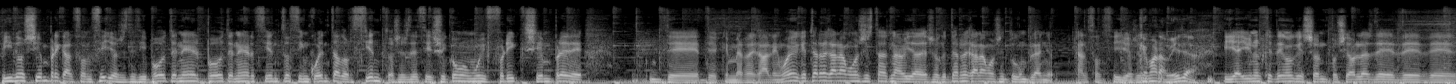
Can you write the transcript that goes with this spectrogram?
pido siempre calzoncillos. Es decir, puedo tener, puedo tener 150, 200. Es decir, soy como muy freak siempre de, de, de que me regalen. Oye, ¿qué te regalamos estas navidades o qué te regalamos en tu cumpleaños? Calzoncillos. Qué maravilla. Y hay unos que tengo que son, pues si hablas de, de, de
